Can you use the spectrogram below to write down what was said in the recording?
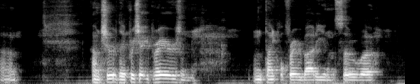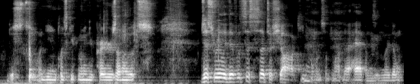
um, I'm sure they appreciate your prayers and I'm thankful for everybody. And so, uh, just again, please keep them in your prayers. I know it's just really difficult. It's just such a shock, you know, when something like that happens and they don't.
